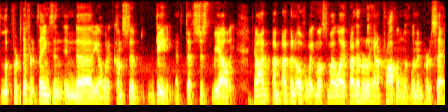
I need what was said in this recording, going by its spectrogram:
look for different things in, in, uh, you know, when it comes to dating. That's, that's just reality. You know, I've, I've been overweight most of my life, but I've never really had a problem with women per se.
